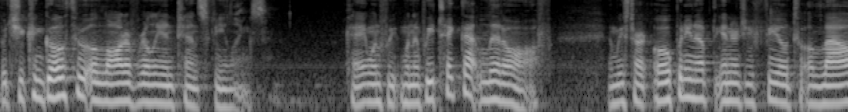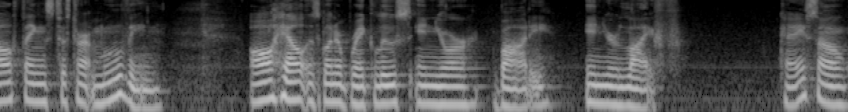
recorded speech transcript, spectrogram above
But you can go through a lot of really intense feelings. Okay, when if we, when if we take that lid off and we start opening up the energy field to allow things to start moving, all hell is going to break loose in your body, in your life. Okay, so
